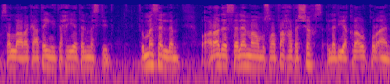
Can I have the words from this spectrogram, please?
وصلى ركعتين تحية المسجد. ثم سلم وأراد السلام ومصافحة الشخص الذي يقرأ القرآن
